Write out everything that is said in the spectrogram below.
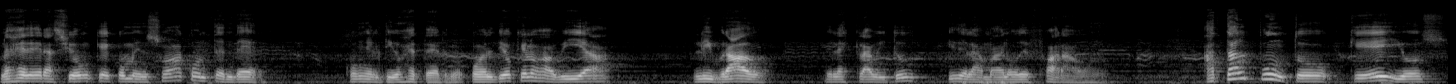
una generación que comenzó a contender con el Dios eterno, con el Dios que los había librado de la esclavitud y de la mano de Faraón. A tal punto que ellos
